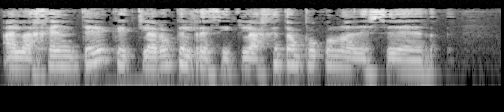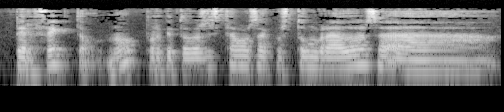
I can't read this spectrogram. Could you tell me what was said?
a la gente que claro que el reciclaje tampoco no ha de ser perfecto, ¿no? Porque todos estamos acostumbrados a,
